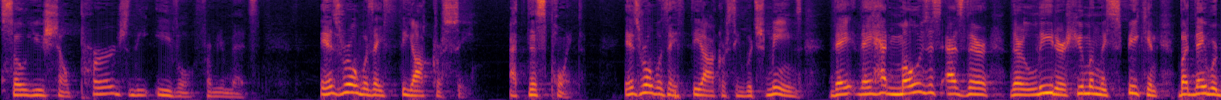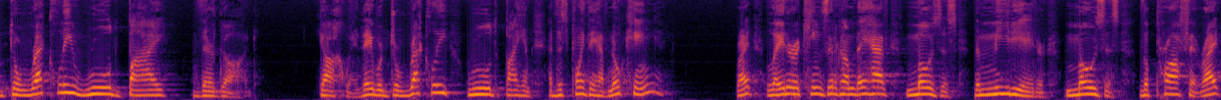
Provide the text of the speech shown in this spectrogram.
So you shall purge the evil from your midst. Israel was a theocracy at this point. Israel was a theocracy, which means they, they had Moses as their, their leader, humanly speaking, but they were directly ruled by their God. Yahweh. They were directly ruled by him. At this point, they have no king, right? Later, a king's going to come. They have Moses, the mediator, Moses, the prophet, right?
